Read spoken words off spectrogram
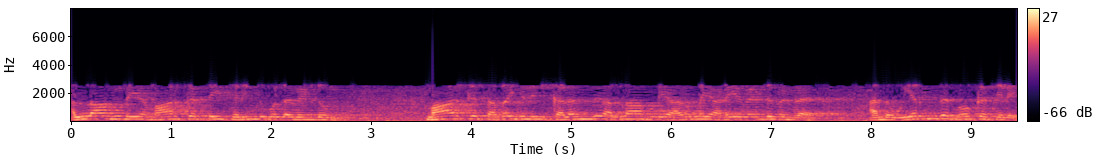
அல்லாஹுடைய மார்க்கத்தை தெரிந்து கொள்ள வேண்டும். மார்க்க சபைகளில் கலந்து அல்லாஹுடைய அருளை அடைய வேண்டும் என்ற அந்த உயர்ந்த நோக்கத்திலே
